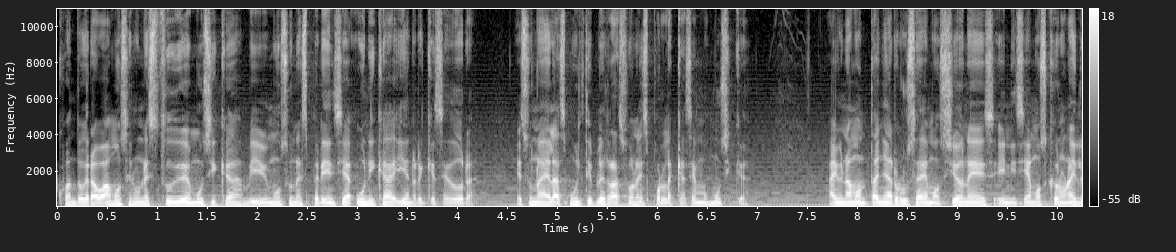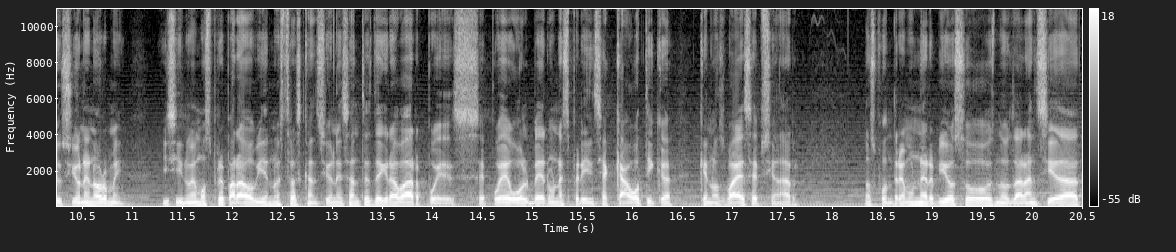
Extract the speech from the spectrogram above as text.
Cuando grabamos en un estudio de música vivimos una experiencia única y enriquecedora. Es una de las múltiples razones por la que hacemos música. Hay una montaña rusa de emociones e iniciamos con una ilusión enorme, y si no hemos preparado bien nuestras canciones antes de grabar, pues se puede volver una experiencia caótica que nos va a decepcionar nos pondremos nerviosos, nos dará ansiedad.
